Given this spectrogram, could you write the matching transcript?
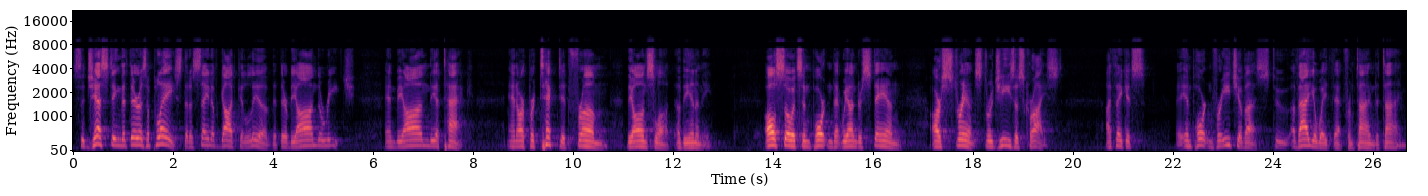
suggesting that there is a place that a saint of God can live, that they're beyond the reach and beyond the attack and are protected from the onslaught of the enemy. Also, it's important that we understand our strengths through Jesus Christ. I think it's important for each of us to evaluate that from time to time.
